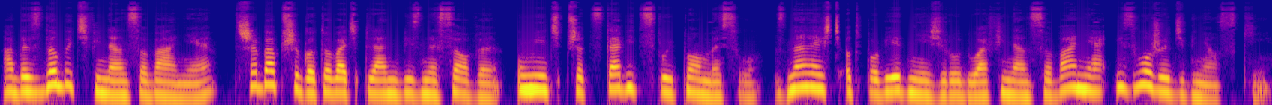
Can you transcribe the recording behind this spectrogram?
Aby zdobyć finansowanie, trzeba przygotować plan biznesowy, umieć przedstawić swój pomysł, znaleźć odpowiednie źródła finansowania i złożyć wnioski.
